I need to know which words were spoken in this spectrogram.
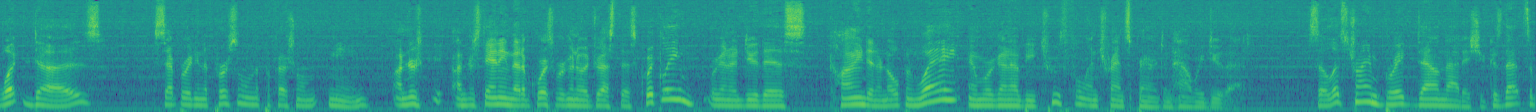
what does separating the personal and the professional mean? Under, understanding that, of course, we're going to address this quickly, we're going to do this kind in an open way, and we're going to be truthful and transparent in how we do that. So let's try and break down that issue because that's a,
